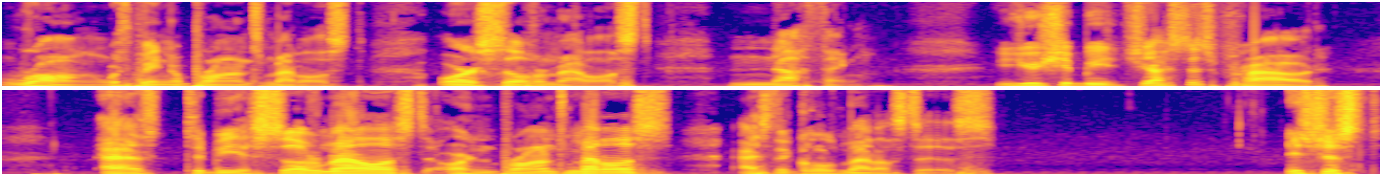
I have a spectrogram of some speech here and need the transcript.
wrong with being a bronze medalist or a silver medalist. Nothing. You should be just as proud as to be a silver medalist or a bronze medalist as the gold medalist is. It's just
